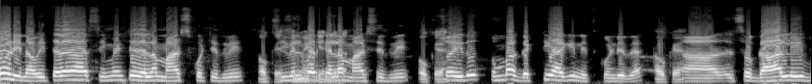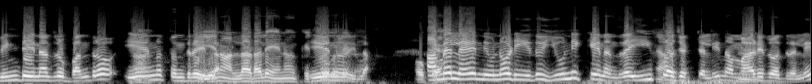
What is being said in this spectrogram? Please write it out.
ನೋಡಿ ನಾವು ಈ ತರ ಸಿಮೆಂಟ್ ಎಲ್ಲ ಮಾಡಿಸ್ಕೊಟ್ಟಿದ್ವಿ. ಸಿವಿಲ್ ವರ್ಕ್ ಎಲ್ಲ. ಮಾಡಿಸಿದ್ವಿ. ಸೊ ಇದು ತುಂಬಾ ಗಟ್ಟಿಯಾಗಿ ನಿಂತ್ಕೊಂಡಿದೆ. ಸೊ ಗಾಳಿ ವಿಂಡ್ ಏನಾದ್ರು ಬಂದ್ರು ಏನು ತೊಂದ್ರೆ ಇಲ್ಲ. ಏನು ಅಲ್ಲಾಡಲ್ಲ ಏನು ಏನು ಇಲ್ಲ. ಆಮೇಲೆ ನೀವು ನೋಡಿ ಇದು ಯೂನಿಕ್ ಏನಂದ್ರೆ ಈ ಪ್ರಾಜೆಕ್ಟ್ ಅಲ್ಲಿ ನಾವು ಮಾಡಿರೋದ್ರಲ್ಲಿ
